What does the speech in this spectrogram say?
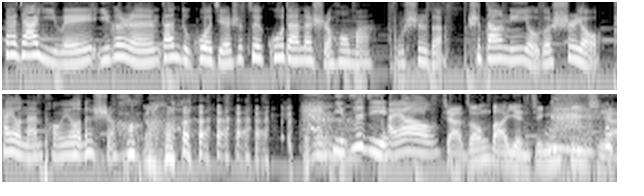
大家以为一个人单独过节是最孤单的时候吗？不是的，是当你有个室友，她有男朋友的时候，你自己还要假装把眼睛闭起来，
